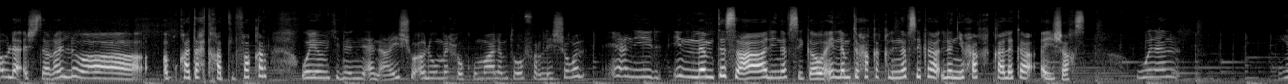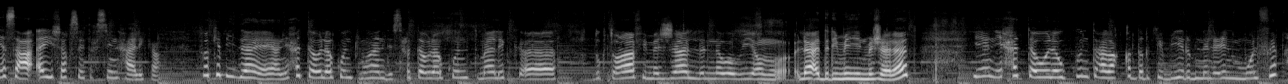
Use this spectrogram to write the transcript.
أو لا أشتغل وأبقى تحت خط الفقر. ويمكنني أن أعيش وألوم الحكومة لم توفر لي شغل. يعني إن لم تسعى لنفسك وإن لم تحقق لنفسك لن يحقق لك أي شخص. ولن يسعى أي شخص لتحسين حالك. فكبداية يعني حتى ولو كنت مهندس حتى ولو كنت مالك دكتوراه في مجال النووي لا أدري من المجالات يعني حتى ولو كنت على قدر كبير من العلم والفقه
